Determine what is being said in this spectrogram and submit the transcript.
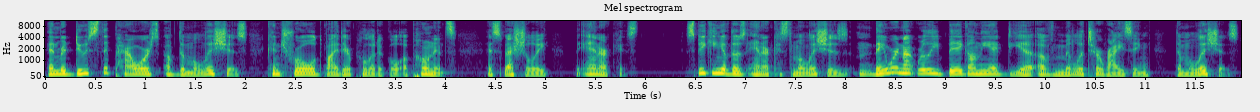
and reduce the powers of the militias controlled by their political opponents, especially the anarchists. Speaking of those anarchist militias, they were not really big on the idea of militarizing the militias.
